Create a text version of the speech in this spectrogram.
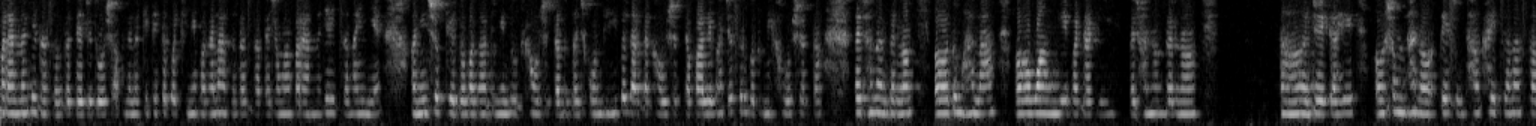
परांना घेत असेल तर त्याचे दोष आपल्याला किती तर पटीने बघा लागत असतात. त्याच्यामुळे परांना घ्यायचं नाहीये. आणि शक्यतो बघा तुम्ही दूध खाऊ शकता. दुधाचे कोणतेही पदार्थ खाऊ शकता. पालेभाज्या सर्व तुम्ही खाऊ शकता. त्याच्यानंतर ना तुम्हाला वांगे बटाटे त्याच्यानंतर ना जे काही अं, शेंगदाणं ते सुद्धा खायचं नसतात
